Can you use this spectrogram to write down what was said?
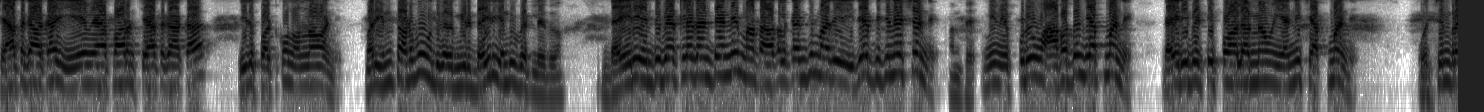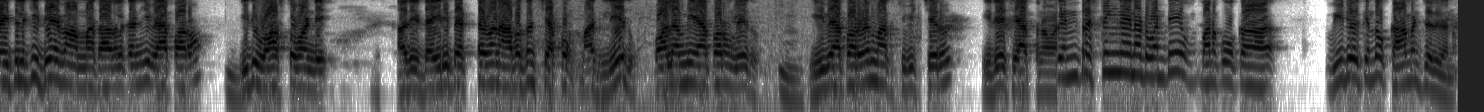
చేతగాక ఏ వ్యాపారం చేతగాక ఇది పట్టుకుని ఉన్నామండి. మరి ఇంత అనుభవం ఉంది కదా మీరు డైరీ ఎందుకు పెట్టలేదు? డైరీ ఎందుకు పెట్టలేదంటే అండి మా తాతల కంచి మాది ఇదే బిజినెస్ అండి. అంతే. మేము ఎప్పుడు అబద్ధం చెప్పమండి. డైరీ పెట్టి పాలు అమ్మాము ఇవన్నీ చెప్పమండి. వచ్చిన రైతులకి ఇదే మా తాతల కంచి వ్యాపారం. ఇది వాస్తవం అండి. అది డైరీ పెట్టమని అబద్ధం చెప్పం. మాది లేదు. పాలు అమ్మి వ్యాపారం లేదు. ఈ వ్యాపారమే మాకు చూపించారు. ఇదే చేస్తున్నాం. ఇంట్రెస్టింగ్ అయినటువంటి మనకు ఒక వీడియో కింద ఒక కామెంట్ చదివాను.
